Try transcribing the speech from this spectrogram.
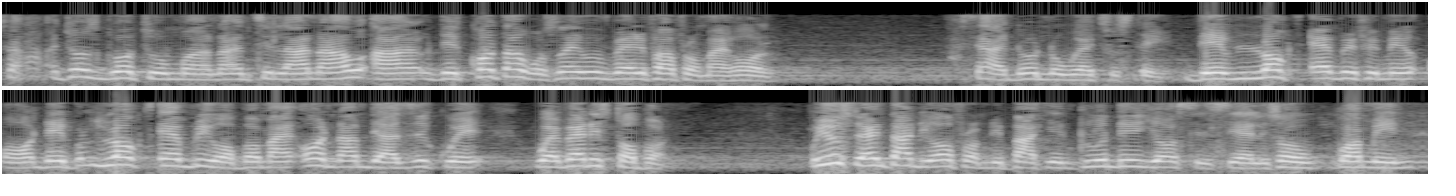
So I just got to my until and I, uh, the quarter was not even very far from my hall. I said, I don't know where to stay. They've locked every female or they've locked every hall, but my own Nnamdi Azikiwe were very stubborn. We used to enter the hall from the back, including yours sincerely. So come in.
